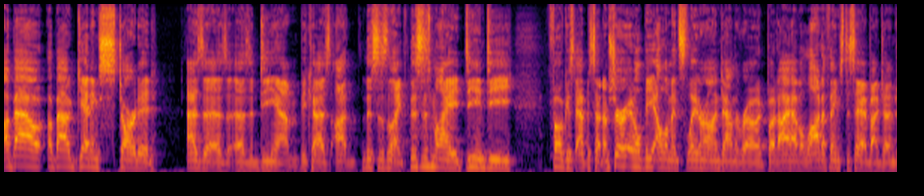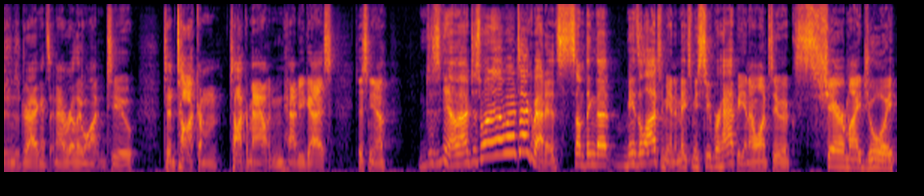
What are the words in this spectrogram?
about about getting started as a as a, as a DM because I, this is like this is my D and D focused episode. I'm sure it'll be elements later on down the road, but I have a lot of things to say about Dungeons and Dragons, and I really want to to talk them talk them out and have you guys just you know just you know I just want to, talk about it. It's something that means a lot to me and it makes me super happy, and I want to share my joy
